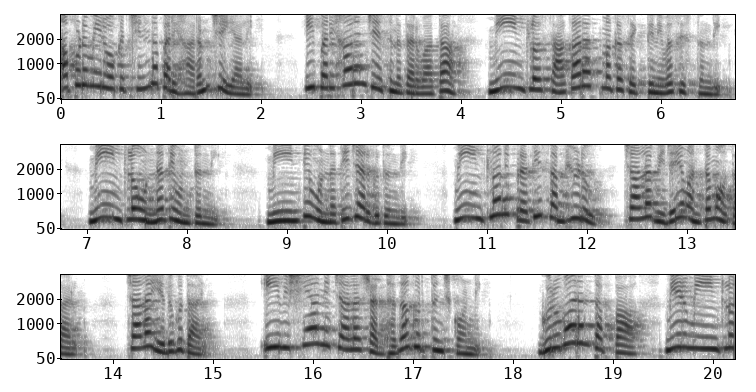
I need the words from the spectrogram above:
అప్పుడు మీరు ఒక చిన్న పరిహారం చేయాలి. ఈ పరిహారం చేసిన తర్వాత మీ ఇంట్లో సకారాత్మక శక్తి నివసిస్తుంది. మీ ఇంట్లో ఉన్నతి ఉంటుంది. మీ ఇంటి ఉన్నతి జరుగుతుంది. మీ ఇంట్లోని ప్రతి సభ్యుడు చాలా విజయవంతమవుతారు. చాలా ఎదుగుతారు. ఈ విషయాన్ని చాలా శ్రద్ధగా గుర్తుంచుకోండి. గురువారం తప్ప మీరు మీ ఇంట్లో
